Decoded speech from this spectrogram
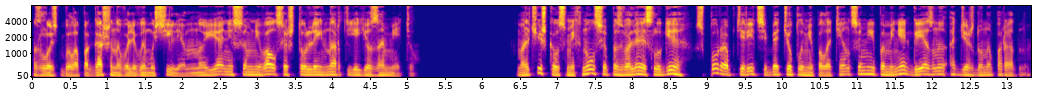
Злость была погашена волевым усилием, но я не сомневался, что Лейнард ее заметил. Мальчишка усмехнулся, позволяя слуге споро обтереть себя теплыми полотенцами и поменять грязную одежду на парадную.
